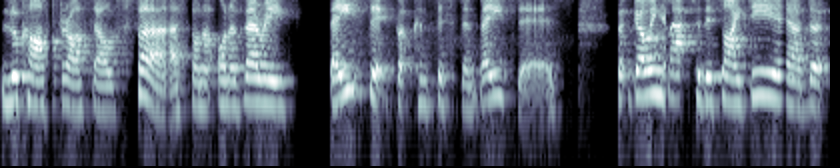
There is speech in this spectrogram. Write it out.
look after ourselves first on a, on a very basic but consistent basis. But going back to this idea that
